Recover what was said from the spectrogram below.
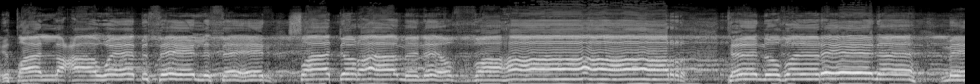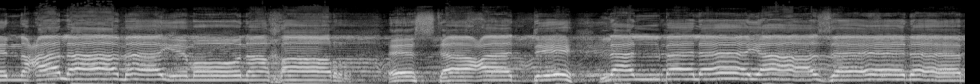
يطلع وبثلثين صدره من الظهر تنظرينه من على ميمون خر استعدي للبلا يا زينب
